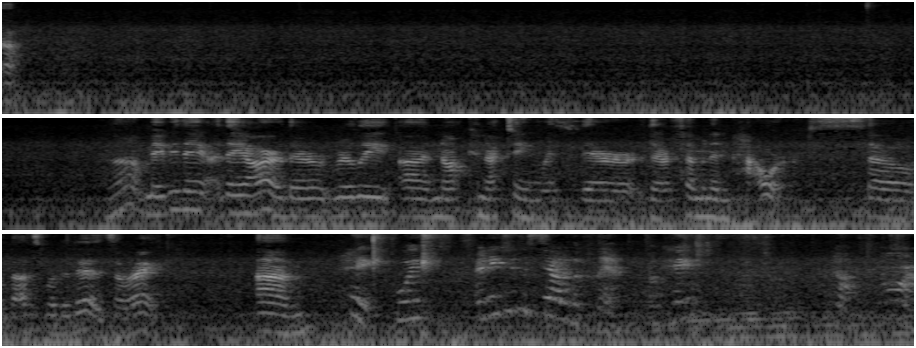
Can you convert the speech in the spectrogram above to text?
Oh. Maybe they they are. They're really uh, not connecting with their their feminine power. So that's what it is. All right. Um, hey, boys, I need you to stay out of the plant, okay? No, no more.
